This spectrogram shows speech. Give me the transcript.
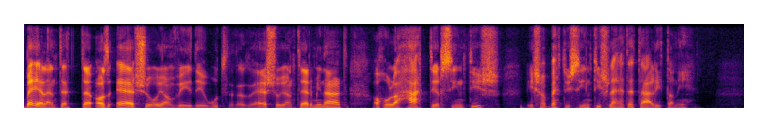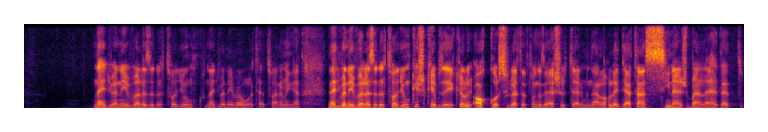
bejelentette az első olyan VDU-t, tehát az első olyan terminált, ahol a háttérszint is és a betűszint is lehetett állítani. 40 évvel ezelőtt vagyunk, 40 éve volt? 70, igen. 40 évvel ezelőtt vagyunk, és képzeljék el, hogy akkor született meg az első terminál, ahol egyáltalán színesben lehetett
